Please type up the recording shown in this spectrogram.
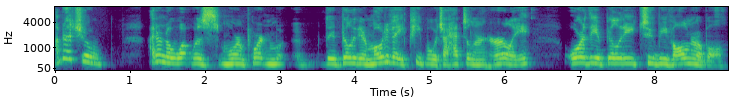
I'm not sure, I don't know what was more important the ability to motivate people, which I had to learn early, or the ability to be vulnerable.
